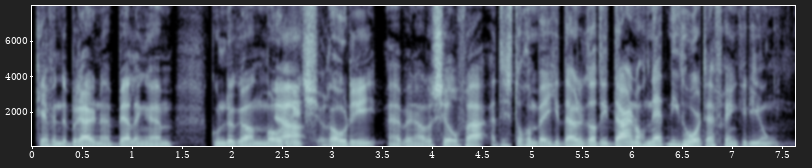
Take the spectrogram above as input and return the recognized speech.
Kevin De Bruyne, Bellingham, Gundogan, Modric, Rodri, eh, Bernardo Silva. Het is toch een beetje duidelijk dat hij daar nog net niet hoort, hè, Frenkie de Jong?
